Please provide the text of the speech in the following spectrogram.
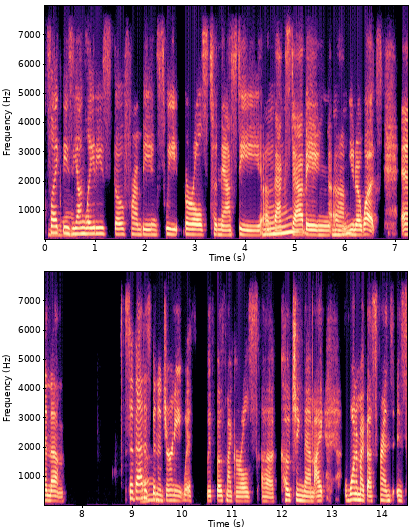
it's like yeah. these young ladies go from being sweet girls to nasty uh, mm-hmm. backstabbing um, mm-hmm. um, you know what's and um, so that yeah. has been a journey with with both my girls uh, coaching them i one of my best friends is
